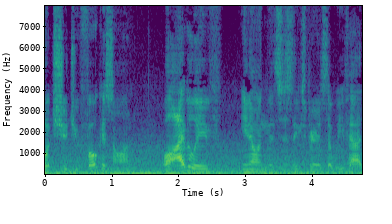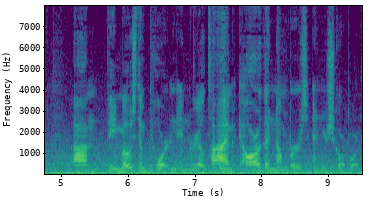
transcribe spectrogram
what should you focus on? Well, I believe, you know, and this is the experience that we've had, um, the most important in real time are the numbers and your scoreboard,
